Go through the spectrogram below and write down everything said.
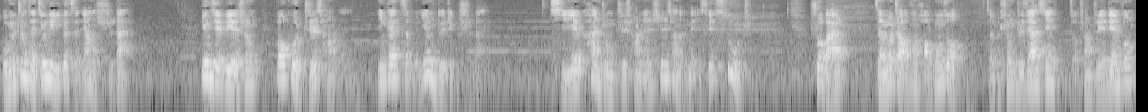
我们正在经历一个怎样的时代？应届毕业生，包括职场人，应该怎么应对这个时代？企业看重职场人身上的哪些素质？说白了，怎么找份好工作？怎么升职加薪，走上职业巅峰？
